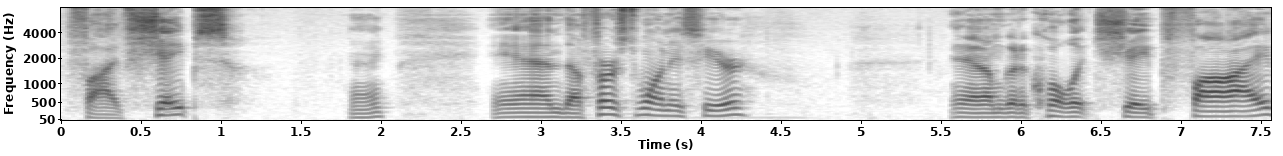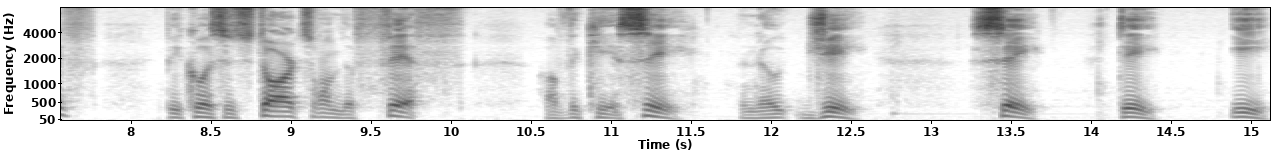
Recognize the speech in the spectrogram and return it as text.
five shapes. Okay, and the first one is here, and I'm going to call it shape five because it starts on the fifth of the key of C, the note G. C, D, E,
